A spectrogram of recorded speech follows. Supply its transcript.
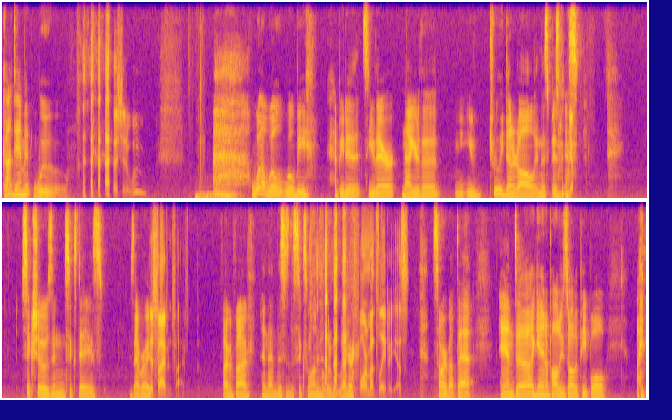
God damn it, woo. I should have woo. Well, we'll we'll be happy to see you there. Now you're the you, you've truly done it all in this business. Six shows in six days. Is that right? It's five and five. Five and five, and then this is the sixth one a little bit later. Four months later, yes. Sorry about that. And uh, again, apologies to all the people. I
